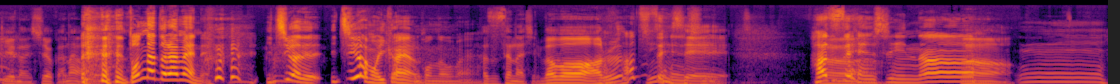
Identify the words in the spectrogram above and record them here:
ていうのにしようかな。どんなドラマやねん。1話で1話もいかんやろこんなお前。外せないし。ババはある？外せへんし。外せへんシーンうなん。うーん。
